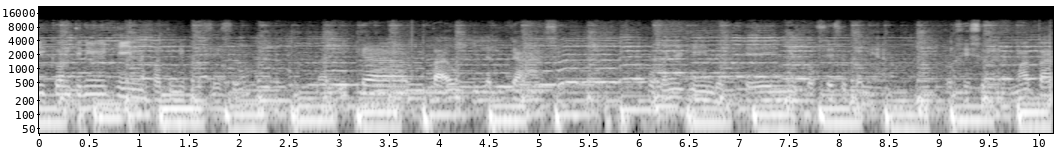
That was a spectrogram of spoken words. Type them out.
kita klik continue hin apa ini proses lalu kita tahu bila kita answer pokoknya hin deh ini proses punya proses dari mata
